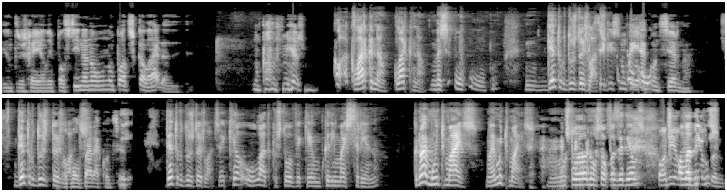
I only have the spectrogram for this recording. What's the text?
entre Israel e Palestina não, não pode escalar. Não pode mesmo. Claro que não, claro que não. Mas o, o dentro dos dois lados. Sei que isto nunca ia acontecer, não é? Dentro dos dois Ou lados. voltar a acontecer. E dentro dos dois lados. Aquele, o lado que eu estou a ver que é um bocadinho mais sereno, que não é muito mais, não é muito mais. Não estou, não estou a fazer deles oh, os Nilton, Nilton,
